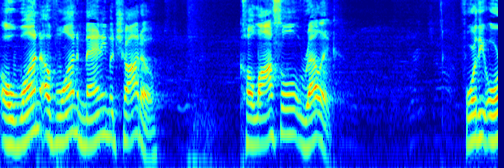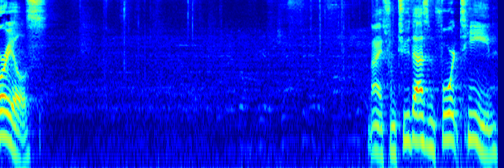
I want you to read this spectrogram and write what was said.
A one of one Manny Machado. Colossal relic for the Orioles. Nice. From 2014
